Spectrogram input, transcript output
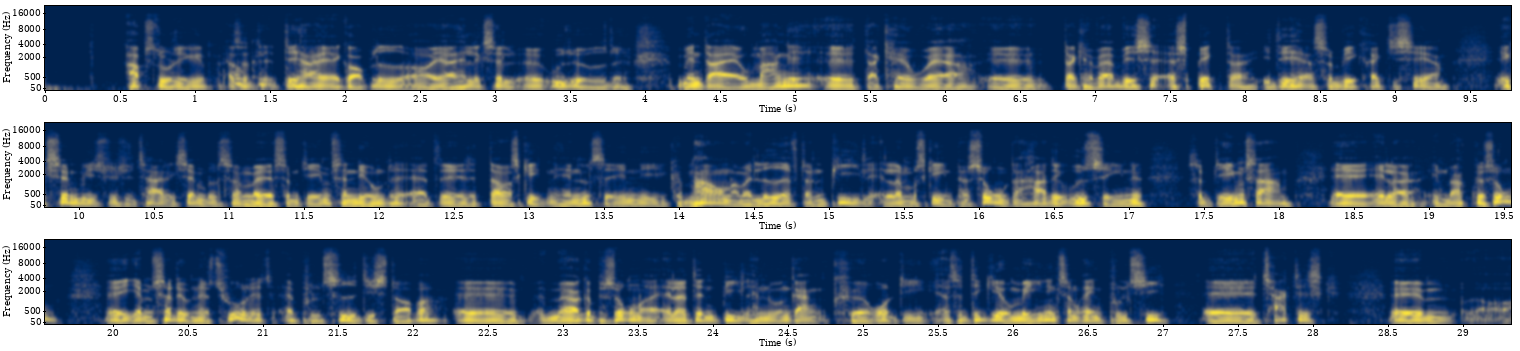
Absolut ikke. Altså, okay. det, det har jeg ikke oplevet, og jeg har heller ikke selv øh, udøvet det. Men der er jo mange, øh, der kan jo være, øh, der kan være visse aspekter i det her, som vi ikke rigtig ser. Eksempelvis, hvis vi tager et eksempel, som, øh, som James nævnte, at øh, der var sket en hændelse inde i København, og man leder efter en bil, eller måske en person, der har det udseende, som James har, øh, eller en mørk person, øh, jamen så er det jo naturligt, at politiet de stopper øh, mørke personer, eller den bil, han nu engang kører rundt i. Altså det giver jo mening, sådan rent politi øh, taktisk. Øh,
